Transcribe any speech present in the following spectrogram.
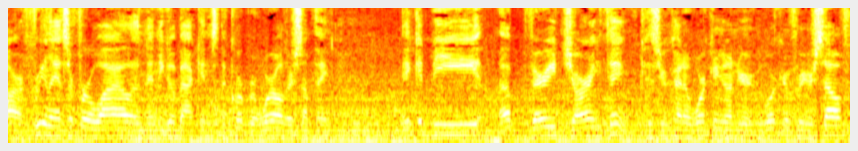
are a freelancer for a while and then you go back into the corporate world or something it could be a very jarring thing because you're kind of working on your working for yourself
